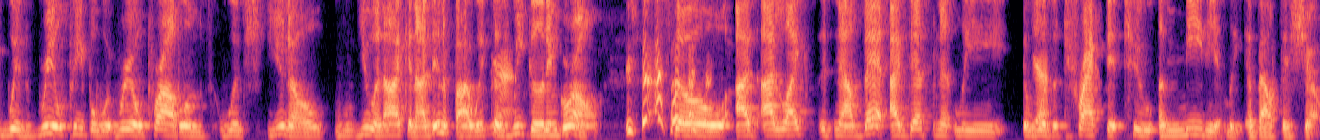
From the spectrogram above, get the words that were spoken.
with real people with real problems which you know you and i can identify with because yes. we good and grown so I, I like now that I definitely yes. was attracted to immediately about this show.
